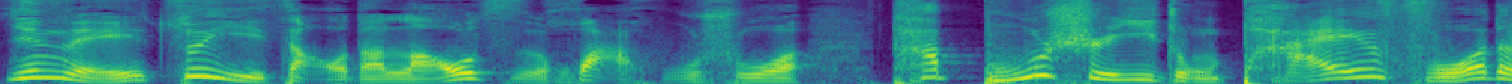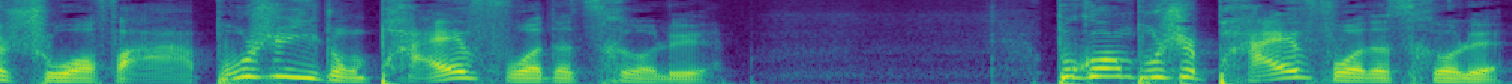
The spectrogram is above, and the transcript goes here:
因为最早的老子画胡说，它不是一种排佛的说法，不是一种排佛的策略。不光不是排佛的策略，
